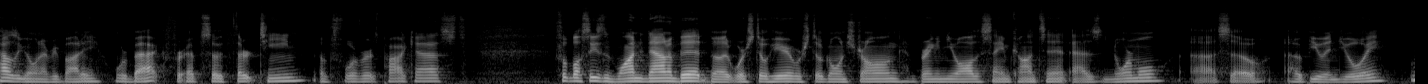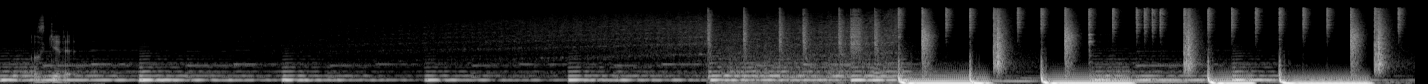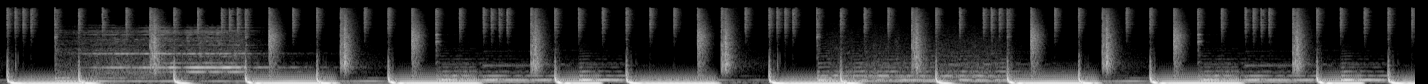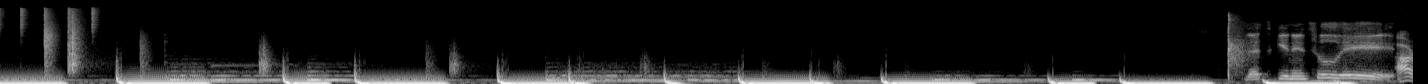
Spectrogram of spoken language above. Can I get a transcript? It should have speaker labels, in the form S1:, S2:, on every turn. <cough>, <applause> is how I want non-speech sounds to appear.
S1: How's it going, everybody? We're back for episode 13 of Four Verts podcast. Football season's winding down a bit, but we're still here. We're still going strong, bringing you all the same content as normal. Uh, so I hope you enjoy. Let's get it.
